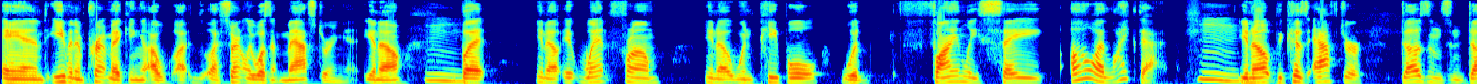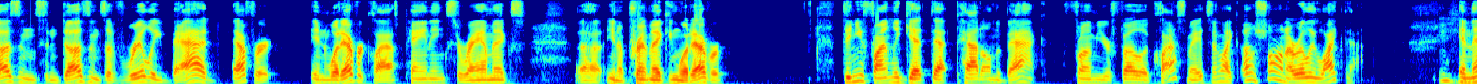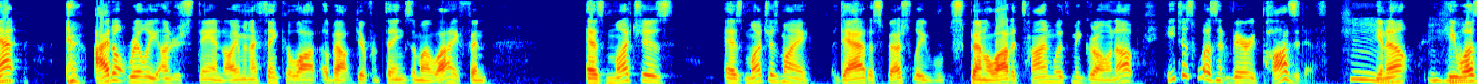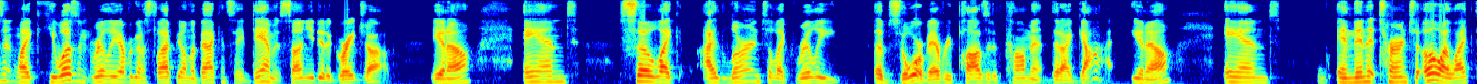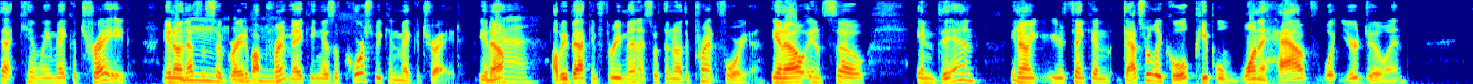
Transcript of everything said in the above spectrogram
and even in printmaking, I, I, I certainly wasn't mastering it, you know. Mm. But you know, it went from, you know, when people would finally say oh, I like that. Hmm. You know, because after dozens and dozens and dozens of really bad effort in whatever class, painting, ceramics, uh, you know, printmaking, whatever, then you finally get that pat on the back from your fellow classmates and like, oh, Sean, I really like that. Mm-hmm. And that I don't really understand. I mean, I think a lot about different things in my life, and as much as as much as my dad especially spent a lot of time with me growing up he just wasn't very positive hmm. you know mm-hmm. he wasn't like he wasn't really ever going to slap you on the back and say damn it son you did a great job you know and so like i learned to like really absorb every positive comment that i got you know and and then it turned to oh i like that can we make a trade you know, and that's what's so great about mm-hmm. printmaking is, of course, we can make a trade. You know, yeah. I'll be back in three minutes with another print for you. You know, and so, and then you know, you're thinking that's really cool. People want to have what you're doing.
